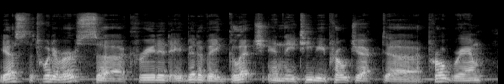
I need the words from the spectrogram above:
Yes, the Twitterverse uh, created a bit of a glitch in the TV project uh, program,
